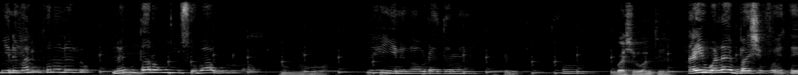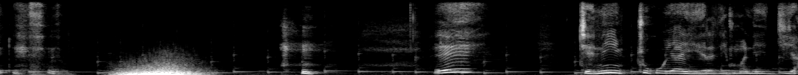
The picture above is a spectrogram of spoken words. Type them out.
ɲininkali dɔrɔn de don ne kun t'a dɔn ko muso b'a bolo ne ye ɲininkaw la dɔrɔn de basi kɔni tɛ ayi wala ye basi foyi eh, tɛ ee cɛnin cogoya yɛrɛ de man ne diya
